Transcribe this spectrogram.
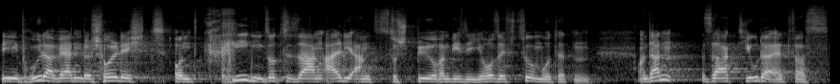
Die Brüder werden beschuldigt und kriegen sozusagen all die Angst zu spüren, die sie Josef zumuteten. Und dann sagt Judah etwas.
